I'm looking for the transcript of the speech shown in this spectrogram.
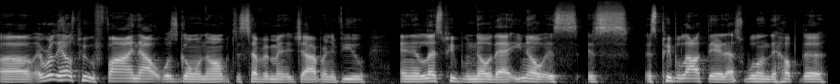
Uh, it really helps people find out what's going on with the seven minute job interview, and it lets people know that you know it's it's it's people out there that's willing to help the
